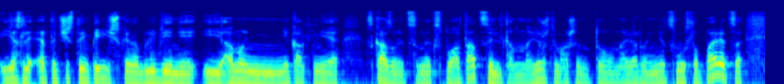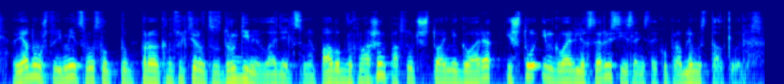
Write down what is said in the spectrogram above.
если это чисто эмпирическое наблюдение и оно никак не сказывается на эксплуатации или там на надежности машины, то, наверное, нет смысла париться. Я думаю, что имеет смысл проконсультироваться с другими владельцами подобных машин, послушать, что они говорят и что им говорили в сервисе, если они с такой проблемой сталкивались.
